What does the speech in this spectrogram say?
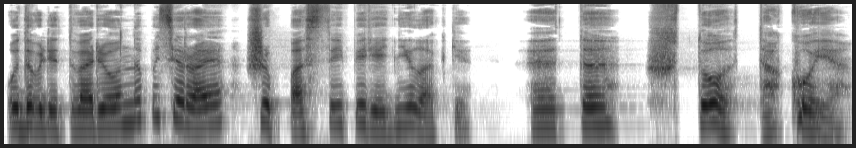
удовлетворенно потирая шипастые передние лапки. «Это что такое?»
